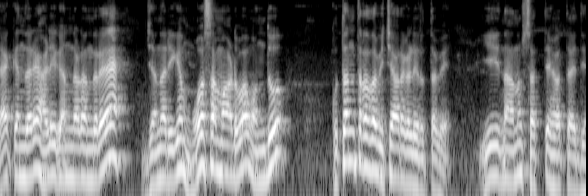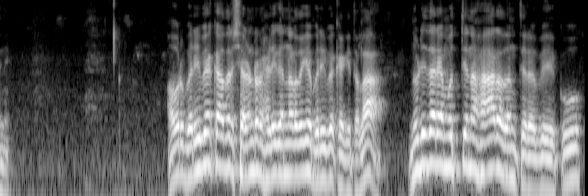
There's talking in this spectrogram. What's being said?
ಯಾಕೆಂದರೆ ಹಳಿಗನ್ನಡ ಅಂದರೆ ಜನರಿಗೆ ಮೋಸ ಮಾಡುವ ಒಂದು ಕುತಂತ್ರದ ವಿಚಾರಗಳಿರುತ್ತವೆ. ಈ ನಾನು ಸತ್ಯ ಹೇಳ್ತಾ ಇದ್ದೀನಿ. ಅವರು ಬರಿಬೇಕಾದ್ರೆ ಶರಣರು ಹಳಿಗನ್ನಡದಾಗೆ ಬರಿಬೇಕಾಗಿತ್ತಲ್ಲ? ನುಡಿದರೆ ಮುತ್ತಿನ ಹಾರದಂತಿರಬೇಕು.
